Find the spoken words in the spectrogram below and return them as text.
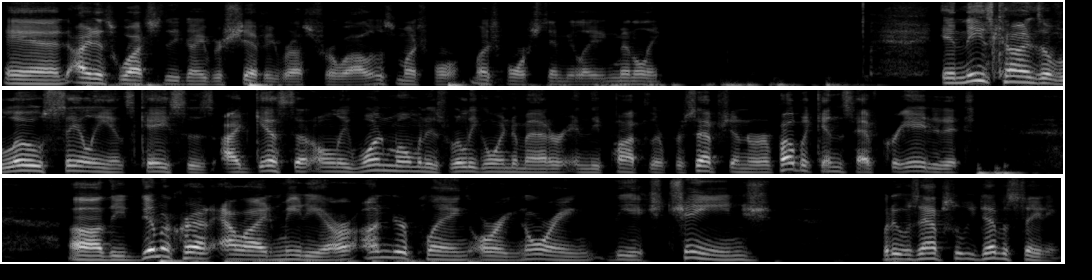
and I just watched the neighbor Chevy Rush for a while. It was much more, much more stimulating mentally. In these kinds of low salience cases, I'd guess that only one moment is really going to matter in the popular perception, The Republicans have created it. Uh, the Democrat allied media are underplaying or ignoring the exchange, but it was absolutely devastating.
